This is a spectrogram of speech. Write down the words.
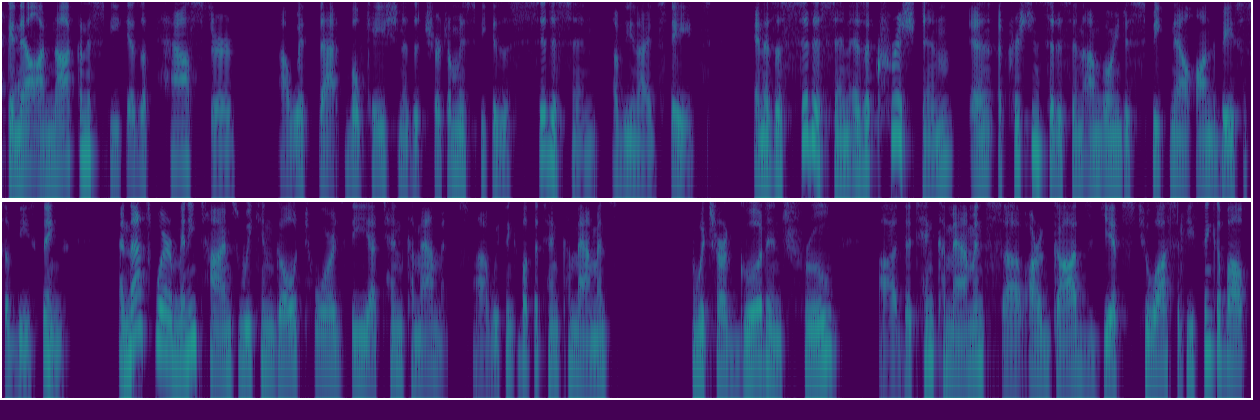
okay, now I'm not going to speak as a pastor uh, with that vocation as a church. I'm going to speak as a citizen of the United States. And as a citizen, as a Christian, and a Christian citizen, I'm going to speak now on the basis of these things. And that's where many times we can go towards the uh, Ten Commandments. Uh, we think about the Ten Commandments, which are good and true, Uh, the Ten Commandments uh, are God's gifts to us. If you think about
